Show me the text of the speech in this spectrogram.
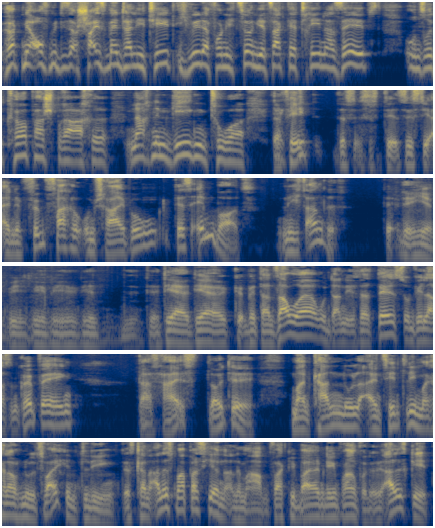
hört mir auf mit dieser scheiß Mentalität, ich will davon nichts hören. Jetzt sagt der Trainer selbst, unsere Körpersprache nach einem Gegentor. Da fehlt, das ist, das ist die eine fünffache Umschreibung des M-Worts. Nichts anderes. Der, der hier, wie, wie, wie, der, der wird dann sauer und dann ist das das und wir lassen Köpfe hängen. Das heißt, Leute, man kann 0-1 hinten liegen, man kann auch 0-2 hinten liegen. Das kann alles mal passieren an einem Abend. Frag die Bayern gegen Frankfurt. Alles geht.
